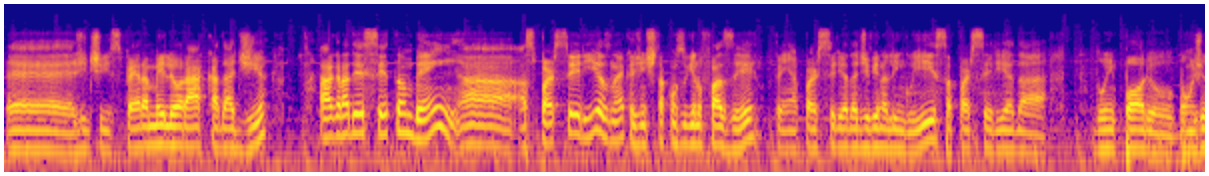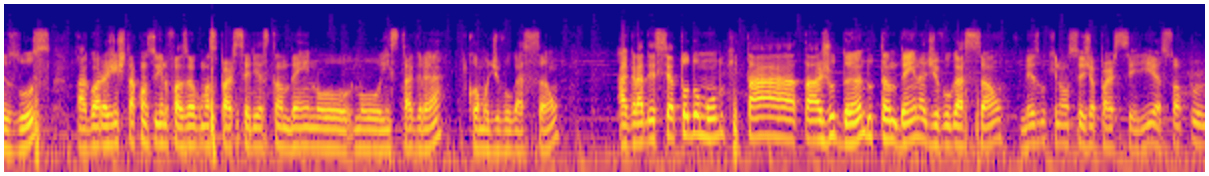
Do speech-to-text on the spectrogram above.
É, a gente espera melhorar a cada dia. Agradecer também a, as parcerias né, que a gente está conseguindo fazer. Tem a parceria da Divina Linguiça, a parceria da, do Empório Bom Jesus. Agora a gente está conseguindo fazer algumas parcerias também no, no Instagram, como divulgação. Agradecer a todo mundo que está tá ajudando também na divulgação, mesmo que não seja parceria, só por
